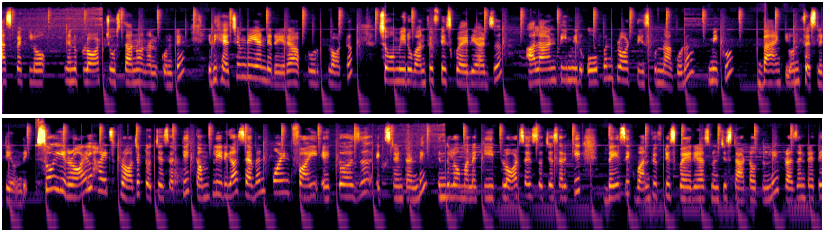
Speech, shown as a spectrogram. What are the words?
ఆస్పెక్ట్లో నేను ప్లాట్ చూస్తాను అని అనుకుంటే ఇది HMD and RERA approved plot so మీరు వన్ ఫిఫ్టీ స్క్వేర్ యార్డ్స్ అలాంటి మీరు ఓపెన్ ప్లాట్ తీసుకున్నా కూడా మీకు బ్యాంక్ లోన్ ఫెసిలిటీ ఉంది. సో ఈ రాయల్ హైట్స్ ప్రాజెక్ట్ వచ్చేసరికి కంప్లీట్గా seven point five acres extent అండి. ఇందులో మనకి ప్లాట్ సైజ్ వచ్చేసరికి basic one fifty square yards నుంచి స్టార్ట్ అవుతుంది. ప్రజెంట్ అయితే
